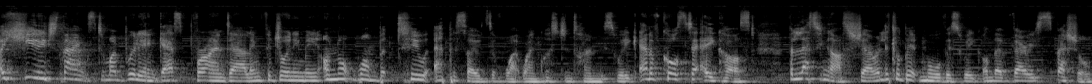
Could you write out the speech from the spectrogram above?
A huge thanks to my brilliant guest, Brian Dowling, for joining me on not one but two episodes of White Wine Question Time this week. And of course to ACAST for letting us share a little bit more this week on their very special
